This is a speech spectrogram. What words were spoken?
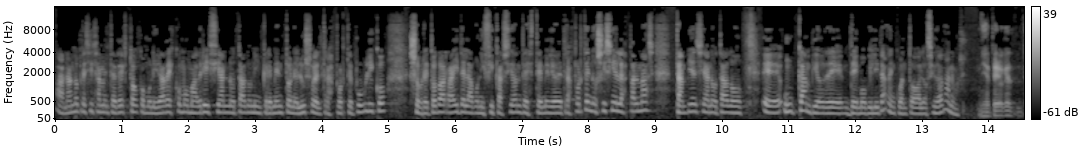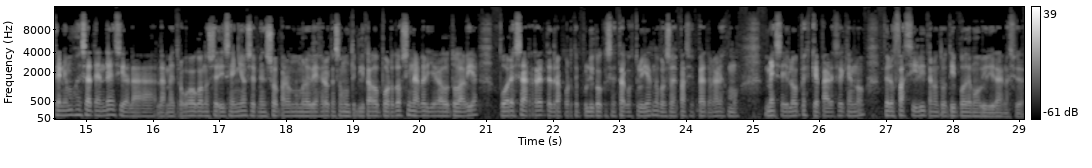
Hablando precisamente de esto, comunidades como Madrid se han notado un incremento en el uso del transporte público, sobre todo a raíz de la bonificación de este medio de transporte. No sé si en Las Palmas también se ha notado eh, un cambio de, movilidad en cuanto a los ciudadanos. Yo te digo que tenemos esa tendencia. La, la Metro cuando se diseñó se pensó para un número de viajeros que se ha multiplicado por dos sin haber llegado todavía por esa red de transporte público que se está construyendo, por esos espacios peatonales como Mesa y López, que parece que no, pero facilitan otro tipo de movilidad en la ciudad.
